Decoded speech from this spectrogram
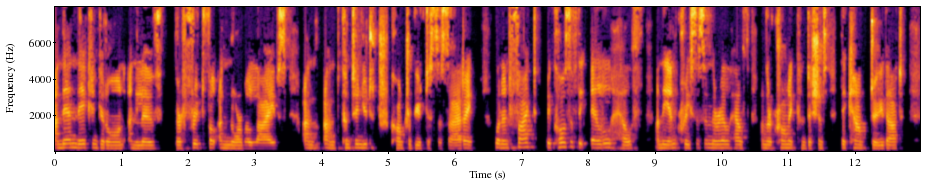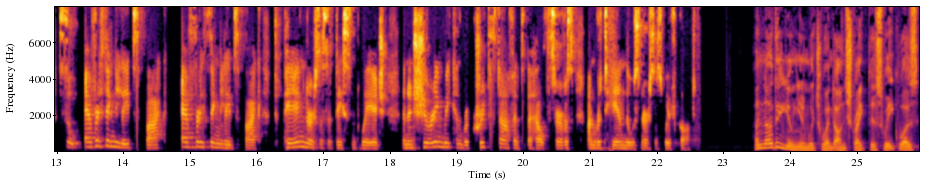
And then they can get on and live their fruitful and normal lives and, and continue to tr- contribute to society. When in fact, because of the ill health and the increases in their ill health and their chronic conditions, they can't do that. So everything leads back everything leads back to paying nurses a decent wage and ensuring we can recruit staff into the health service and retain those nurses we've got. Another union which went on strike this week was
